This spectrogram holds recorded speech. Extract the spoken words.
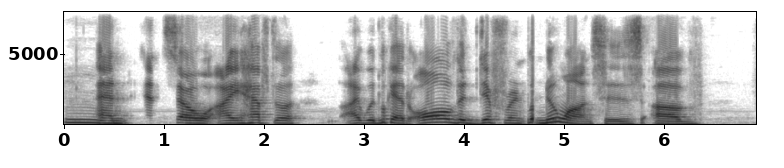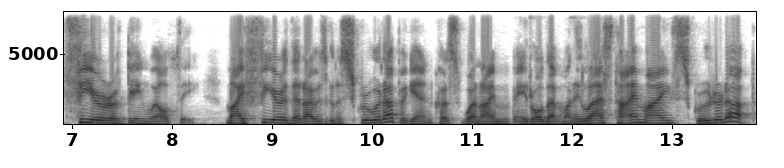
Mm. And and so I have to I would look at all the different nuances of fear of being wealthy. My fear that I was going to screw it up again because when I made all that money last time, I screwed it up,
